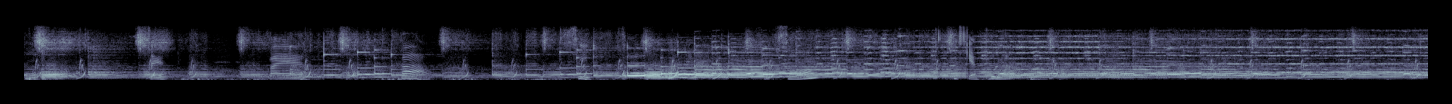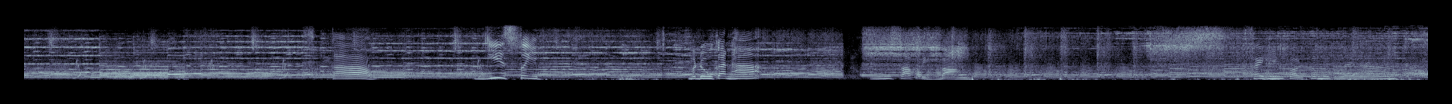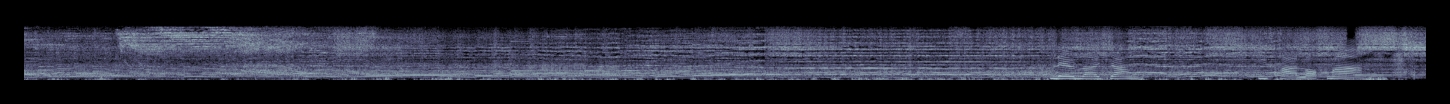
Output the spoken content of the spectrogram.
หกเจ็ดแปดเก้าสิบสิบสองที่แกพูดแล้ว ยี่สิบมาดูกันฮะอันนี้ซาปิดบัง ใครเห็นก่อนก็ไม่เป็นไรนะ เลวร้ายจังที่ขาล็อกมา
